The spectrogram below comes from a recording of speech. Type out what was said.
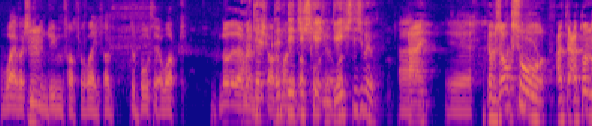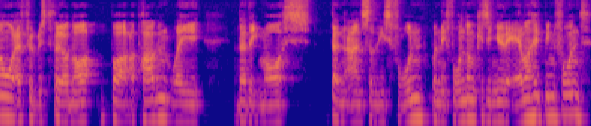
whatever she's Hmm. been dreaming for for life, they're both at work. Not that they're Oh, going to be did, short of did money. they just get engaged as well? work. Aye. Yeah. There was also, I, I don't know if it was true or not, but apparently Riddick Moss didn't answer his phone when they phoned him because he knew that Emma had been phoned.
